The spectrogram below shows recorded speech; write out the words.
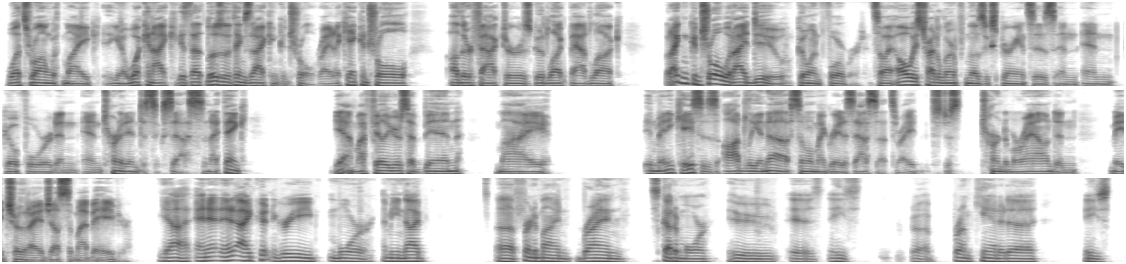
what's wrong with Mike? You know, what can I? Because those are the things that I can control, right? I can't control other factors, good luck, bad luck, but I can control what I do going forward. And so I always try to learn from those experiences and and go forward and and turn it into success. And I think, yeah, my failures have been my in many cases, oddly enough, some of my greatest assets, right? It's just turned them around and made sure that I adjusted my behavior. Yeah, and and I couldn't agree more. I mean, I a friend of mine, Brian Scudamore, who is he's uh, from Canada. He's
